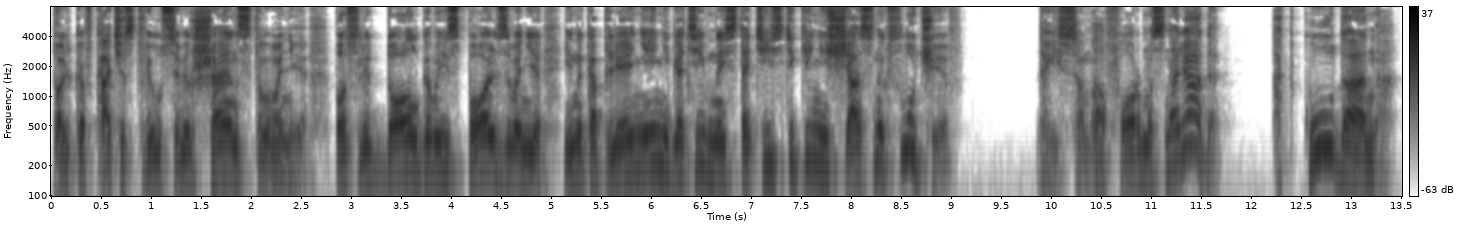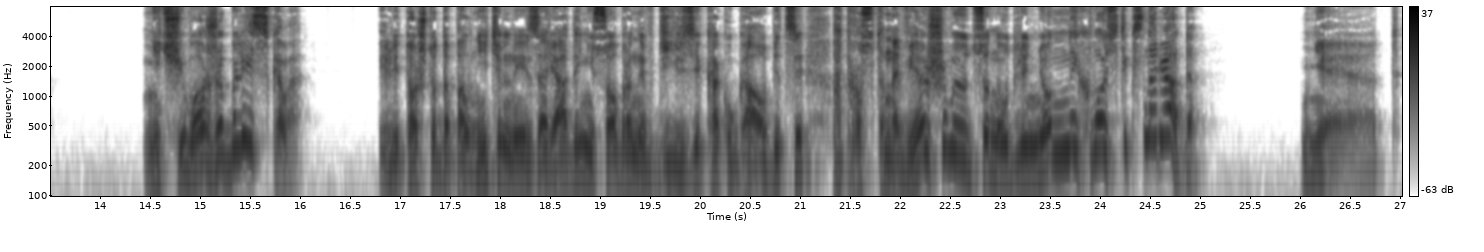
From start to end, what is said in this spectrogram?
Только в качестве усовершенствования, после долгого использования и накопления негативной статистики несчастных случаев. Да и сама форма снаряда. Откуда она? Ничего же близкого. Или то, что дополнительные заряды не собраны в гильзе, как у гаубицы, а просто навешиваются на удлиненный хвостик снаряда? Нет,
